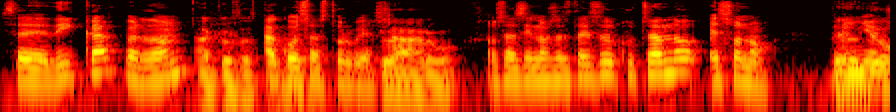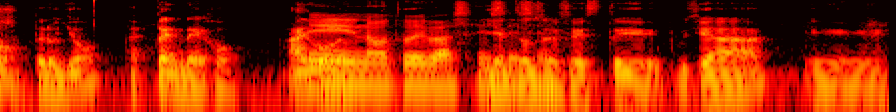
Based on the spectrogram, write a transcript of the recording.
se dedica, perdón, A cosas a turbias. cosas turbias. Claro. O sea, si nos estáis escuchando, eso no. Pero Niños. yo, pero yo, pendejo. Ahí sí, voy. no, tú ibas, sí, y sí, entonces, sí. este, pues ya, eh,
